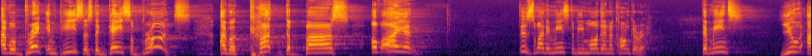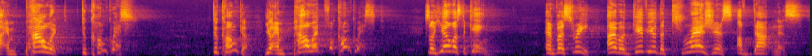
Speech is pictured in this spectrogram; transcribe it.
I will break in pieces the gates of bronze. I will cut the bars of iron. This is what it means to be more than a conqueror. That means you are empowered to conquest, to conquer. You're empowered for conquest. So here was the king. And verse 3 I will give you the treasures of darkness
